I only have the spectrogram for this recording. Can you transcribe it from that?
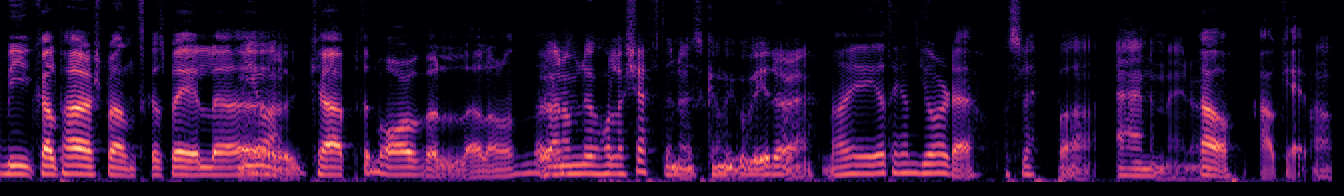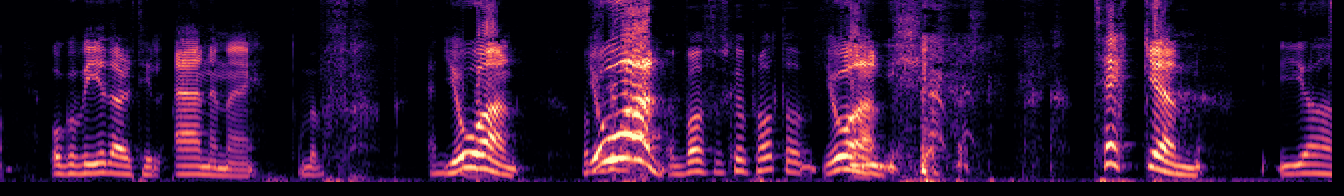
Mikael Persbrandt ska spela Ja. Captain Marvel eller något sånt där. Men om du håller käften nu så kan vi gå vidare. Nej, jag tänker inte göra det. Och släppa anime då. Ja, okej då. Ja. Och gå vidare till anime. Men vad fan. En- Johan! Varför Johan! Ska, varför ska vi prata om... Johan! Tecken! Ja.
